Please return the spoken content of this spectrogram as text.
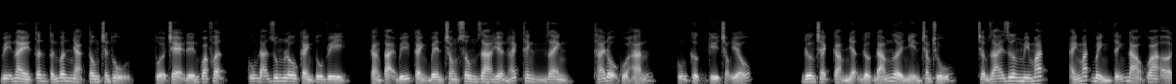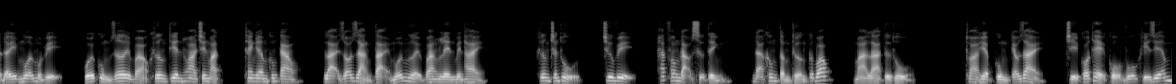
Vị này tân tấn vân nhạc tông trấn thủ, tuổi trẻ đến quá phận, cũng đã dung lâu cảnh tu vi, càng tại bí cảnh bên trong sông ra hiện hách thanh danh, thái độ của hắn cũng cực kỳ trọng yếu. Đường trạch cảm nhận được đám người nhìn chăm chú, chậm rãi dương mi mắt, ánh mắt bình tĩnh đảo qua ở đây mỗi một vị, cuối cùng rơi vào khương thiên hoa trên mặt, thanh âm không cao, lại rõ ràng tại mỗi người vang lên bên hai. Khương trấn thủ chư vị, hát phong đạo sự tình, đã không tầm thường cướp bóc, mà là tử thủ. Thỏa hiệp cùng kéo dài, chỉ có thể cổ vũ khí diễm,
